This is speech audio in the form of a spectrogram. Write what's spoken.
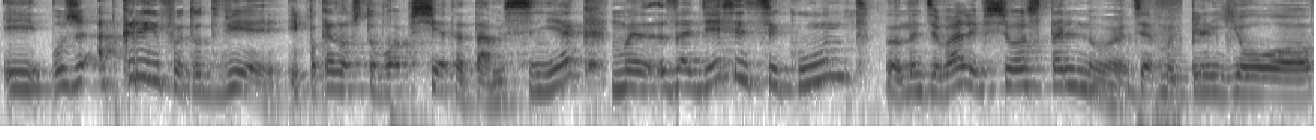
и уже открыв эту дверь и показал, что вообще-то там снег, мы за 10 секунд надевали все остальное. Термобелье,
